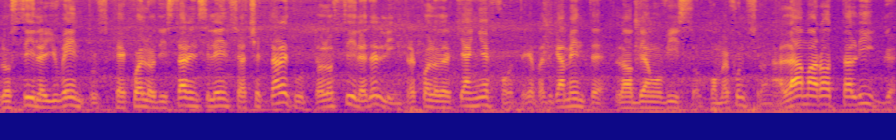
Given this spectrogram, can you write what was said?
lo stile Juventus che è quello di stare in silenzio e accettare tutto, lo stile dell'Inter è quello del chiagni e forte che praticamente lo abbiamo visto come funziona. La Marotta League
